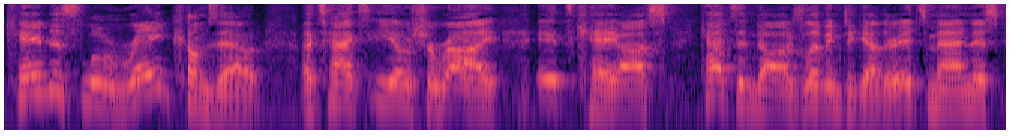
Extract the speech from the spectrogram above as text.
Candice LeRae comes out, attacks Io Shirai. It's chaos. Cats and dogs living together. It's madness.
